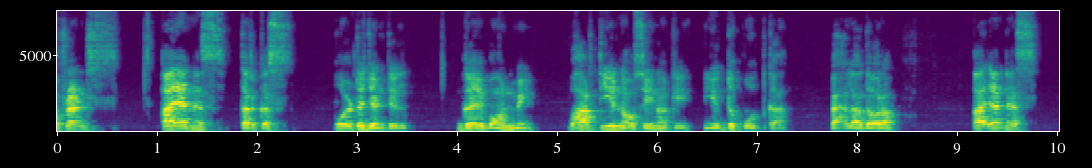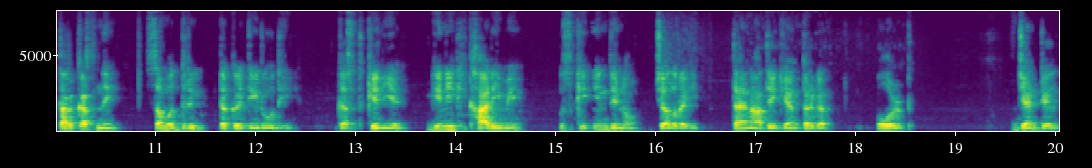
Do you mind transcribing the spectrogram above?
friends INS Tarkash port Gentil Gabon में भारतीय नौसेना के युद्धपोत का पहला दौरा। आईएनएस तर्कस ने समुद्री डकैतीरोधी गश्त के लिए गिनी की खाड़ी में उसकी इन दिनों चल रही तैनाती के अंतर्गत पोर्ट जेंटिल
